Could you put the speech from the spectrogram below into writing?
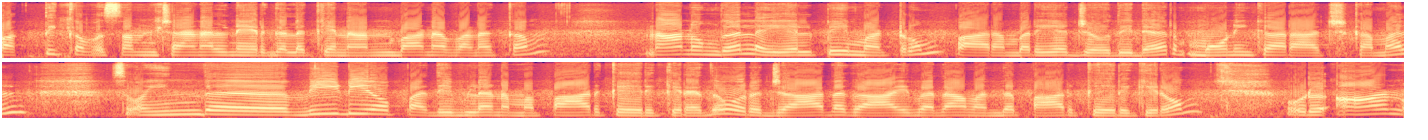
பக்தி கவசம் சேனல் நேர்களுக்கு என் அன்பான வணக்கம். நான் உங்கள் எல்பி மற்றும் பாரம்பரிய ஜோதிடர் மோனிகா ராஜ்கமல். ஸோ இந்த வீடியோ பதிவில் நம்ம பார்க்க இருக்கிறது ஒரு ஜாதக ஆய்வை தான் வந்து பார்க்க இருக்கிறோம். ஒரு ஆண்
